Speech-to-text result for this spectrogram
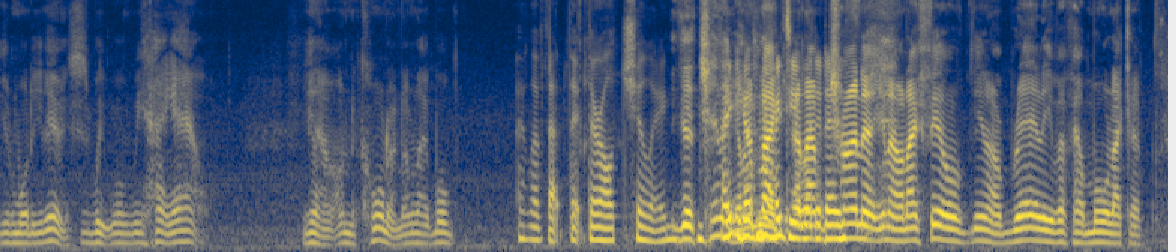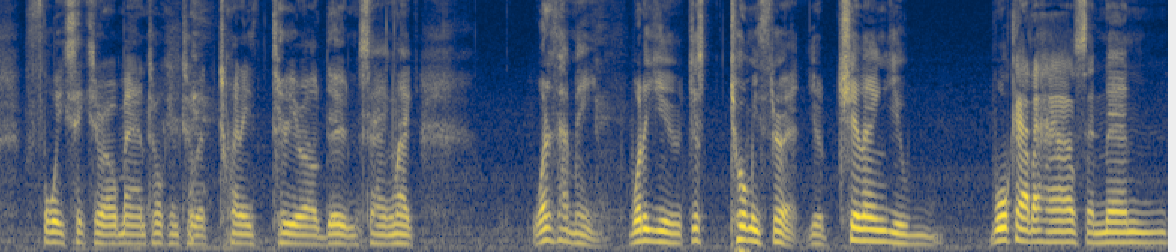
you know, what do you do? He says, we well, we hang out, you know, on the corner, and I'm like, well. I love that they're all chilling. They're chilling, and I'm no like, and I'm trying is. to, you know, and I feel, you know, rarely have I felt more like a 46 year old man talking to a 22 year old dude and saying, like, what does that mean? What are you? Just talk me through it. You're chilling. You walk out of house, and then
